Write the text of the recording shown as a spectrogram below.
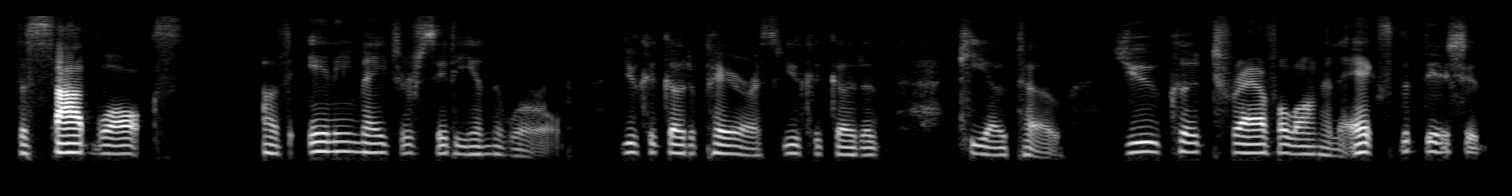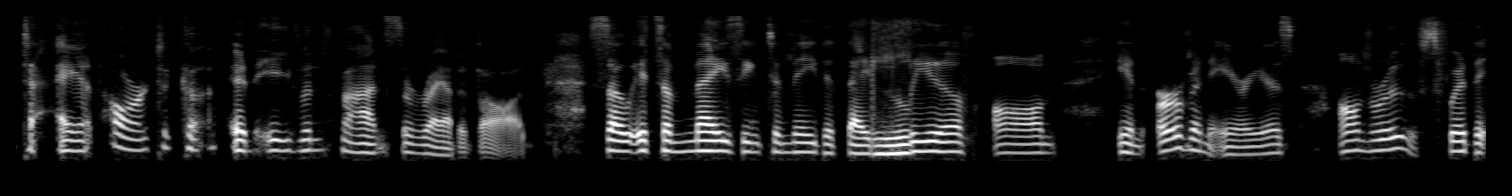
the sidewalks of any major city in the world. You could go to Paris, you could go to Kyoto. You could travel on an expedition to Antarctica and even find ceratodon. So it's amazing to me that they live on in urban areas on roofs where the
